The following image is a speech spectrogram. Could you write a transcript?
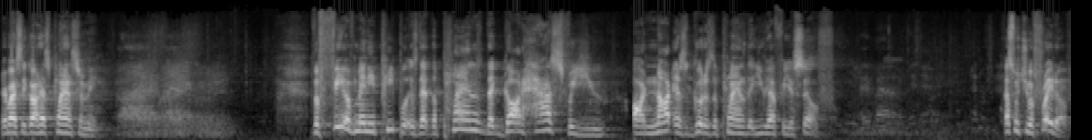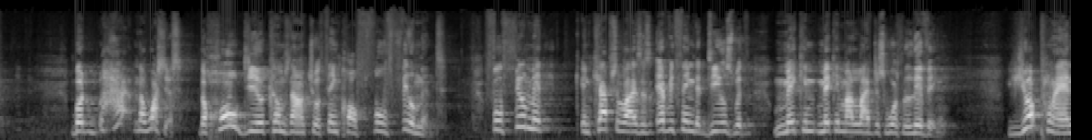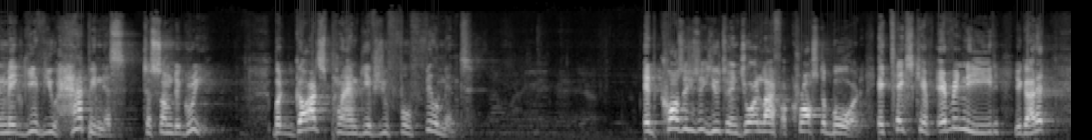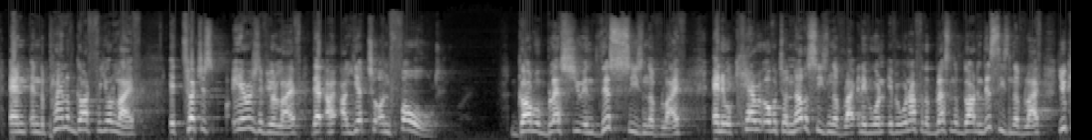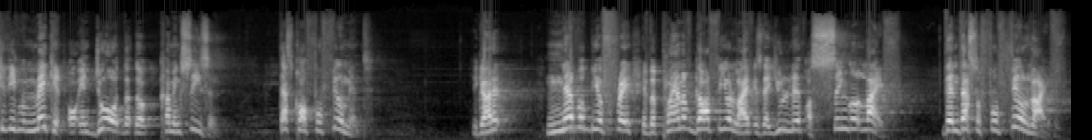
Everybody say, God has plans for me. The fear of many people is that the plans that God has for you are not as good as the plans that you have for yourself. That's what you're afraid of. But now, watch this. The whole deal comes down to a thing called fulfillment. Fulfillment encapsulates everything that deals with making, making my life just worth living. Your plan may give you happiness to some degree, but God's plan gives you fulfillment. It causes you to enjoy life across the board. It takes care of every need. You got it? And, and the plan of God for your life, it touches areas of your life that are, are yet to unfold. God will bless you in this season of life, and it will carry over to another season of life. And if it, were, if it were not for the blessing of God in this season of life, you could even make it or endure the, the coming season. That's called fulfillment. You got it? Never be afraid. If the plan of God for your life is that you live a single life, then that's a fulfilled life.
